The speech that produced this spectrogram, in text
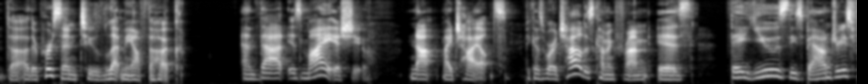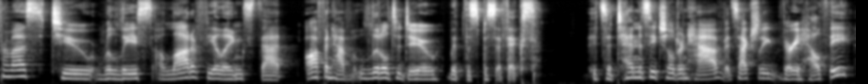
the other person, to let me off the hook. And that is my issue, not my child's. Because where a child is coming from is they use these boundaries from us to release a lot of feelings that often have little to do with the specifics it's a tendency children have. It's actually very healthy.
